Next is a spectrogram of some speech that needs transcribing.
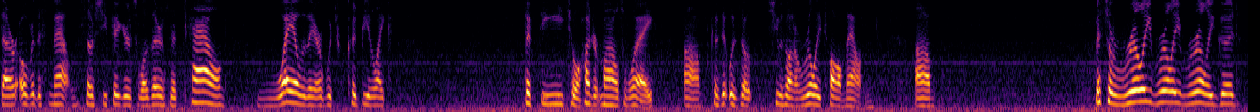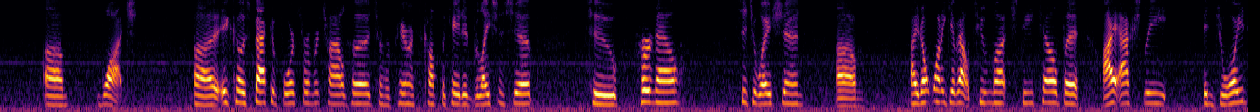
that are over this mountain. So she figures well there's a town way over there which could be like 50 to 100 miles away. Because um, it was a she was on a really tall mountain. Um, it's a really really really good um, watch uh, it goes back and forth from her childhood to her parents' complicated relationship to her now situation. Um, I don't want to give out too much detail, but I actually enjoyed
